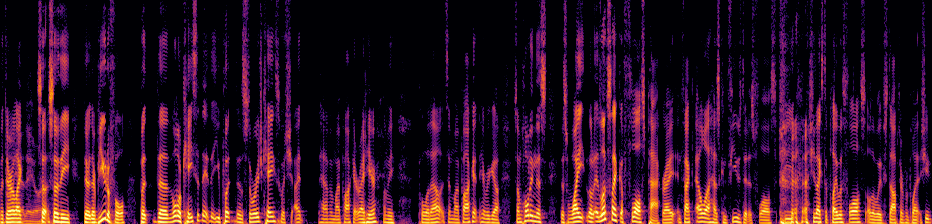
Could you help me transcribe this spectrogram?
But they're Oh, yeah, like, they so so the they're they're beautiful, but the little case that they, that you put the storage case, which I have in my pocket right here. Let me pull it out. It's in my pocket. Here we go. So I'm holding this this white little. It looks like a floss pack, right? In fact, Ella has confused it as floss. She she likes to play with floss, although we've stopped her from playing. She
